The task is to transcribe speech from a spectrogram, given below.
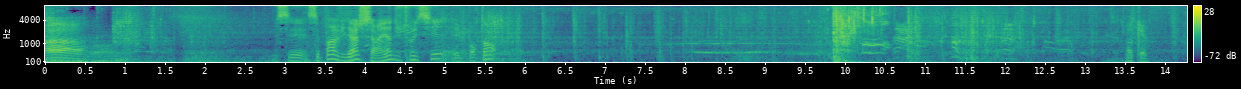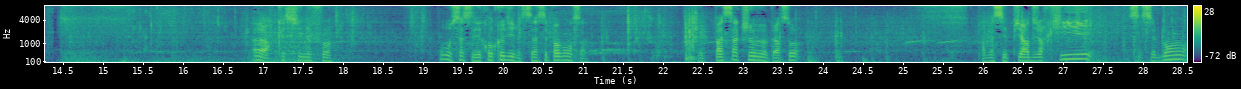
Ah. C'est pas un village, c'est rien du tout ici. Et pourtant... Ok. Alors, qu'est-ce qu'il nous faut? Oh, ça c'est des crocodiles, ça c'est pas bon ça. C'est pas ça que je veux perso. Ramasser pierre d'Urki. Ça c'est bon.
